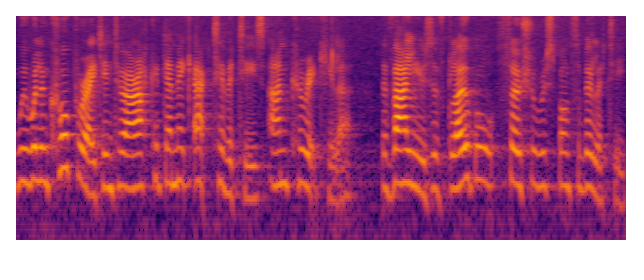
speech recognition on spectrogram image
we will incorporate into our academic activities and curricula the values of global social responsibility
